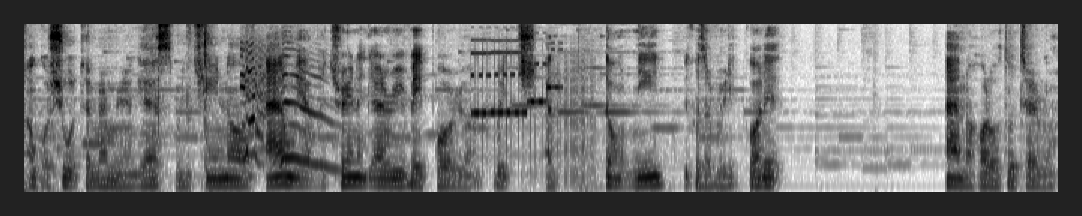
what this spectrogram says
I've got short-term memory, I guess. Minccino, and we have a Trainer Gallery Vaporeon, which I don't need because I've already got it. And a Holo Totero.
